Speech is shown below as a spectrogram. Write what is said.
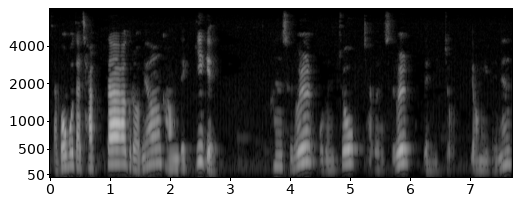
자, 뭐보다 작다 그러면 가운데 끼게 큰 수를 오른쪽, 작은 수를 왼쪽 0이 되는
